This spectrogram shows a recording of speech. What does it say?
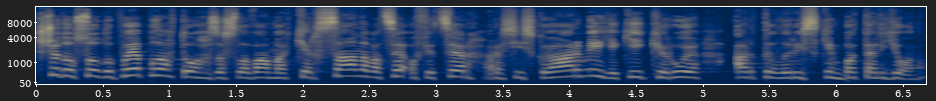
Щодо солу пепла, то за словами Кірсанова, це офіцер російської армії, який керує артилерійським батальйоном.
